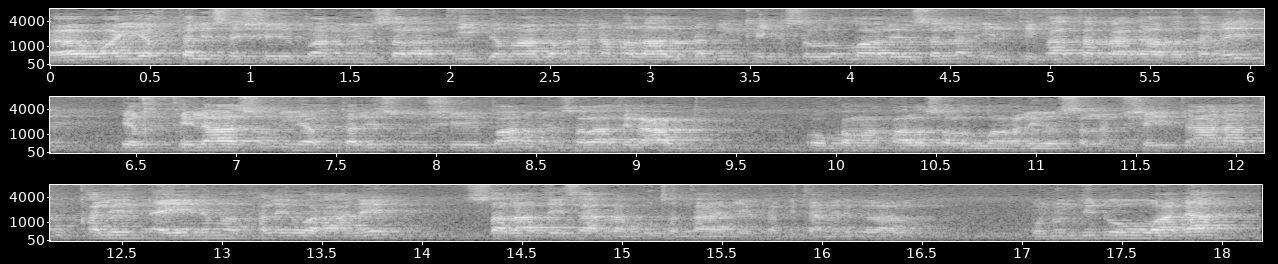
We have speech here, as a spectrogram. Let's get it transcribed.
وأن يختلس الشيطان من صلاته كما قمنا نما لالو نبي كي صلى الله عليه وسلم التفات الرقابة اختلاس يختلس الشيطان من صلاة العبد۔ وكما قال صلى الله عليه وسلم شيطانا تقلين أينما قلي وراني صلاة إسار ربوتا تاجي كبتامر قلالو kun hundi dhoowwaadha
